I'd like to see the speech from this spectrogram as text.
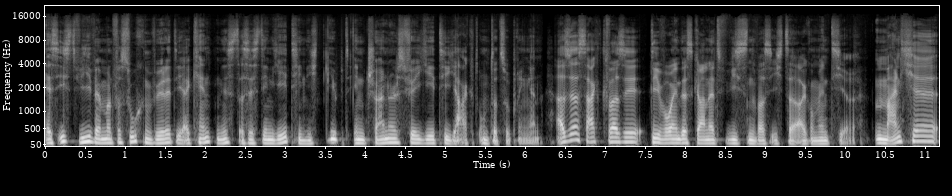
es ist wie, wenn man versuchen würde, die Erkenntnis, dass es den Yeti nicht gibt, in Journals für Yeti-Jagd unterzubringen. Also er sagt quasi, die wollen das gar nicht wissen, was ich da argumentiere. Manche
